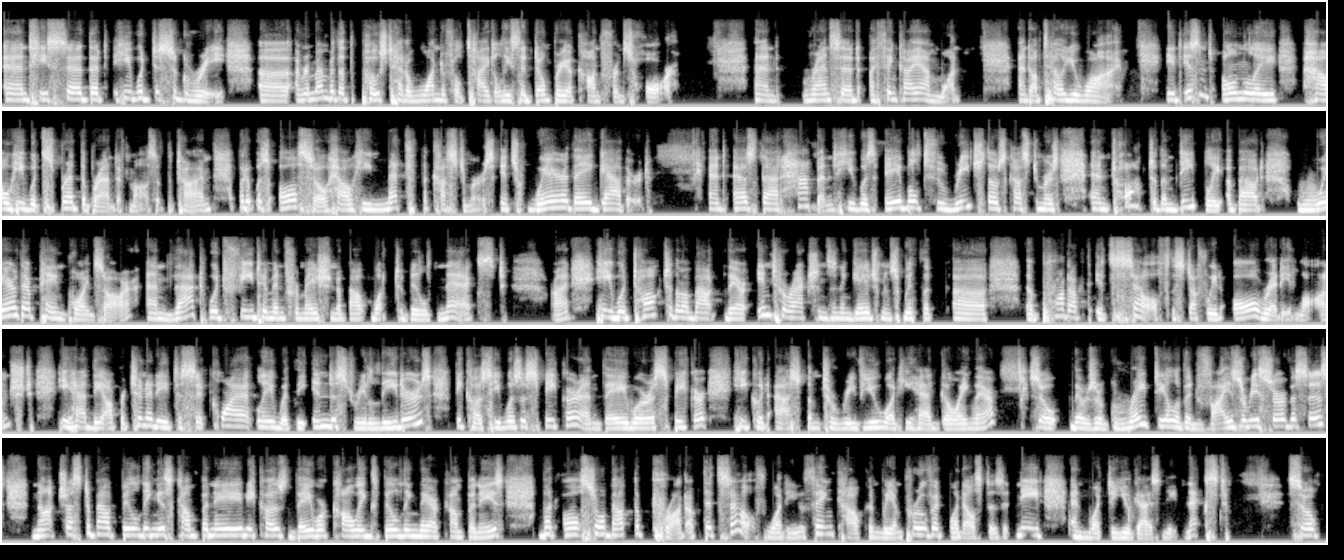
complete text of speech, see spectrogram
And he said that he would disagree. Uh, I remember that the post had a wonderful title. He said, Don't be a conference whore. And Rand said, I think I am one. And I'll tell you why. It isn't only how he would spread the brand of Moz at the time, but it was also how he met the customers. It's where they gathered. And as that happened, he was able to reach those customers and talk to them deeply about where their pain points are. And that would feed him information about what to build next, right? He would talk to them about their interactions and engagements with the, uh, the product itself, the stuff we'd already He had the opportunity to sit quietly with the industry leaders because he was a speaker and they were a speaker. He could ask them to review what he had going there. So there was a great deal of advisory services, not just about building his company because they were colleagues building their companies, but also about the product itself. What do you think? How can we improve it? What else does it need? And what do you guys need next? So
